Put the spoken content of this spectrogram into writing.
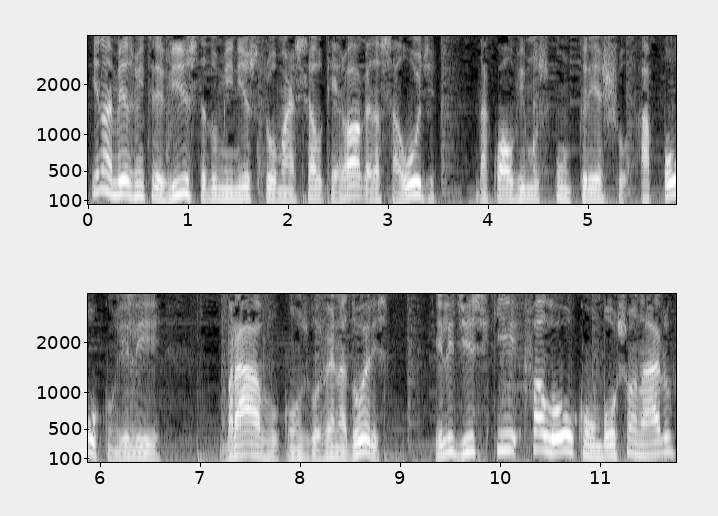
E na mesma entrevista do ministro Marcelo Queiroga da Saúde, da qual vimos um trecho há pouco, ele bravo com os governadores, ele disse que falou com o Bolsonaro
